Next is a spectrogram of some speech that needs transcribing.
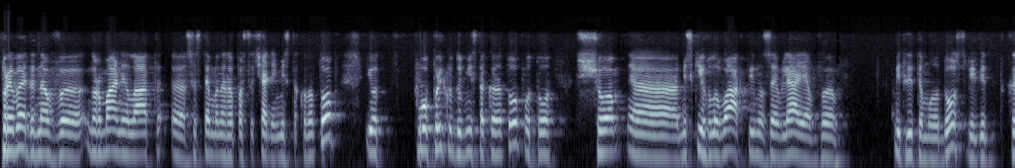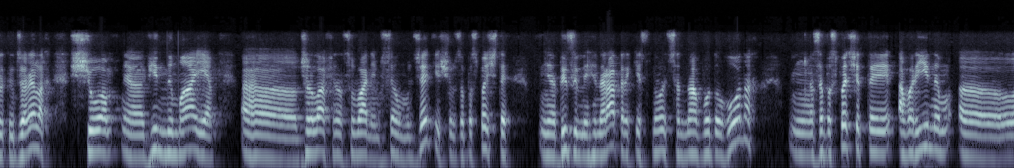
приведена в нормальний лад е, системи енергопостачання міста Конотоп. І от по прикладу міста Конотопу, то що е, міський голова активно заявляє в відкритому доступі, відкритих джерелах, що е, він не має е, джерела фінансування в місцевому бюджеті, щоб забезпечити е, дизельний генератор, який становиться на водогонах, забезпечити аварійним е,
